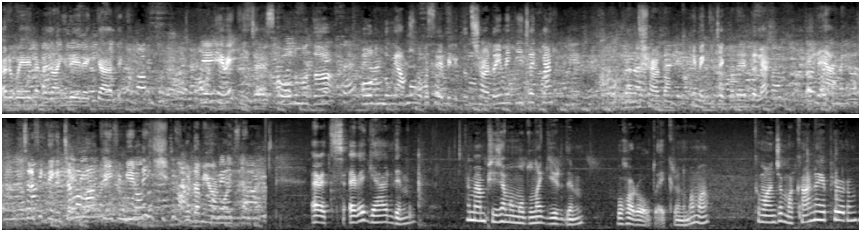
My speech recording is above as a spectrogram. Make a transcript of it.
arabayı ellemeden yürüyerek geldik. Yemek yiyeceğiz. Oğluma da, oğlum da uyanmış babasıyla birlikte dışarıda yemek yiyecekler. Dışarıdan yemek yiyecekler evdeler. Öyle yani. Trafikte gideceğim ama keyfim yerinde hiç kıpırdamıyorum o yüzden. Evet eve geldim. Hemen pijama moduna girdim. Buhar oldu ekranım ama Kıvanç'a makarna yapıyorum.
